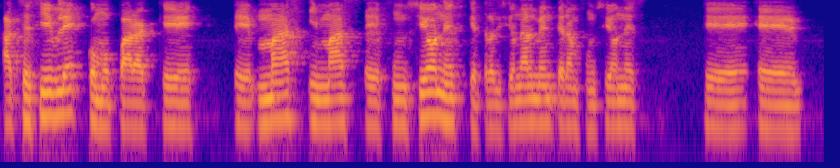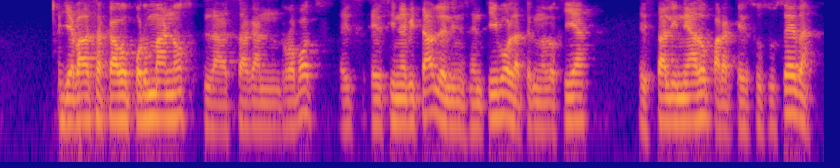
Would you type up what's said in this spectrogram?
accesible como para que más y más funciones que tradicionalmente eran funciones eh, llevadas a cabo por humanos las hagan robots. Es, es, inevitable el incentivo, la tecnología está alineado para que eso suceda.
